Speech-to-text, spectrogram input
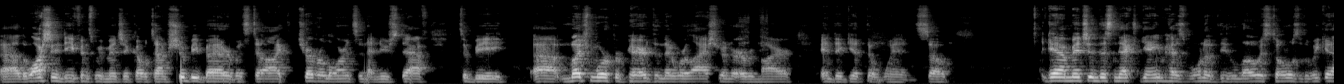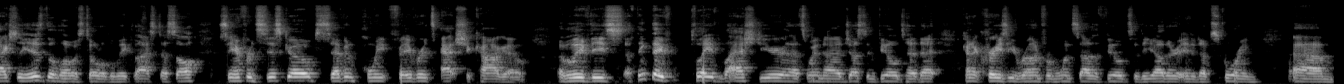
Uh, the Washington defense, we mentioned a couple times, should be better, but still, I like Trevor Lawrence and that new staff to be uh, much more prepared than they were last year under Urban Meyer and to get the win. So, Again, I mentioned this next game has one of the lowest totals of the week. It actually is the lowest total of the week last I saw. San Francisco, seven point favorites at Chicago. I believe these, I think they played last year. That's when uh, Justin Fields had that kind of crazy run from one side of the field to the other, ended up scoring. Um,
